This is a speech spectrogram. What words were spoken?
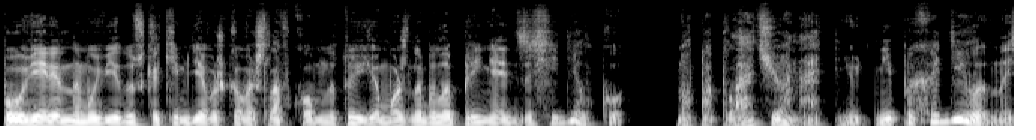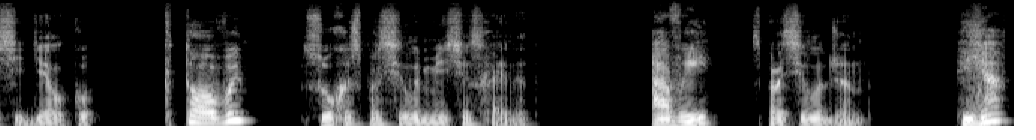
По уверенному виду, с каким девушка вошла в комнату, ее можно было принять за сиделку. Но по платью она отнюдь не походила на сиделку. — Кто вы? — сухо спросила миссис Хайнет. — А вы? — спросила Джен. — Я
